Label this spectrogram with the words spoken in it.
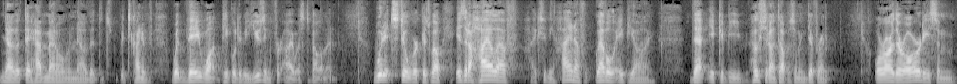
Now that they have Metal and now that it's, it's kind of what they want people to be using for iOS development, would it still work as well? Is it a high enough, excuse me, high enough level API that it could be hosted on top of something different, or are there already some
